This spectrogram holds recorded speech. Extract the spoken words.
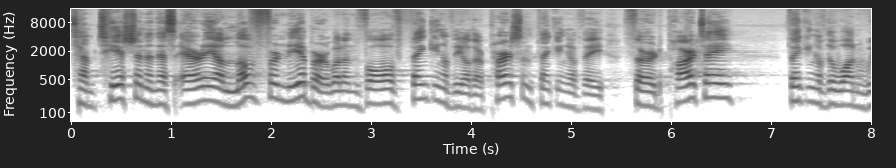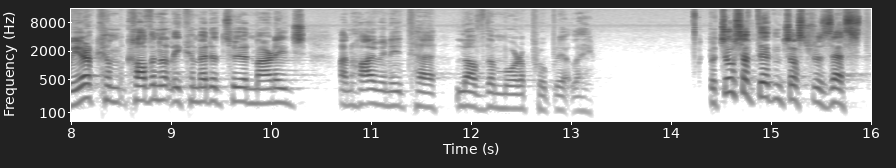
temptation in this area, love for neighbor, will involve thinking of the other person, thinking of the third party, thinking of the one we're com- covenantly committed to in marriage, and how we need to love them more appropriately. But Joseph didn't just resist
